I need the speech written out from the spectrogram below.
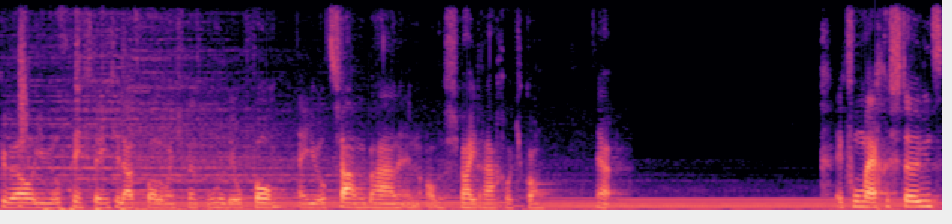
je wel, je wilt geen steentje laten vallen, want je bent onderdeel van. En je wilt samen behalen en alles bijdragen wat je kan. Ja. Ik voel me echt gesteund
